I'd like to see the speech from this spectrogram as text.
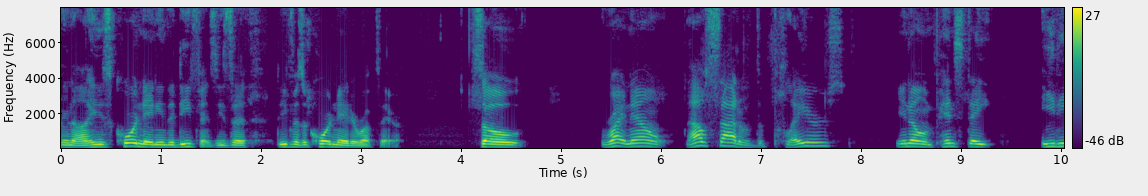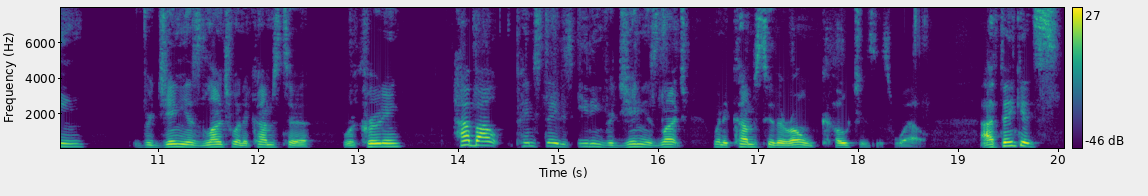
You know, he's coordinating the defense. He's a defensive coordinator up there. So right now, outside of the players, you know, in Penn State eating Virginia's lunch when it comes to recruiting, How about Penn State is eating Virginia's lunch when it comes to their own coaches as well? I think it's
